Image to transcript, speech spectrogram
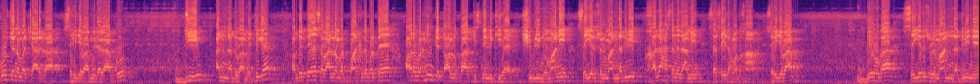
क्वेश्चन नंबर चार का सही जवाब मिलेगा आपको। जीम नदवा में, ठीक है? अब देखते हैं सवाल नंबर पाँच की तरफ़ बढ़ते हैं। अरब हिंद के ताल्लुका किसने लिखी है? शिबली नोमानी, सैयद सलमान नदवी, खजा हसन नजामी, सर सैद अहमद खां। सही जवाब? बे होगा, सैयद सलमान नदवी ने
